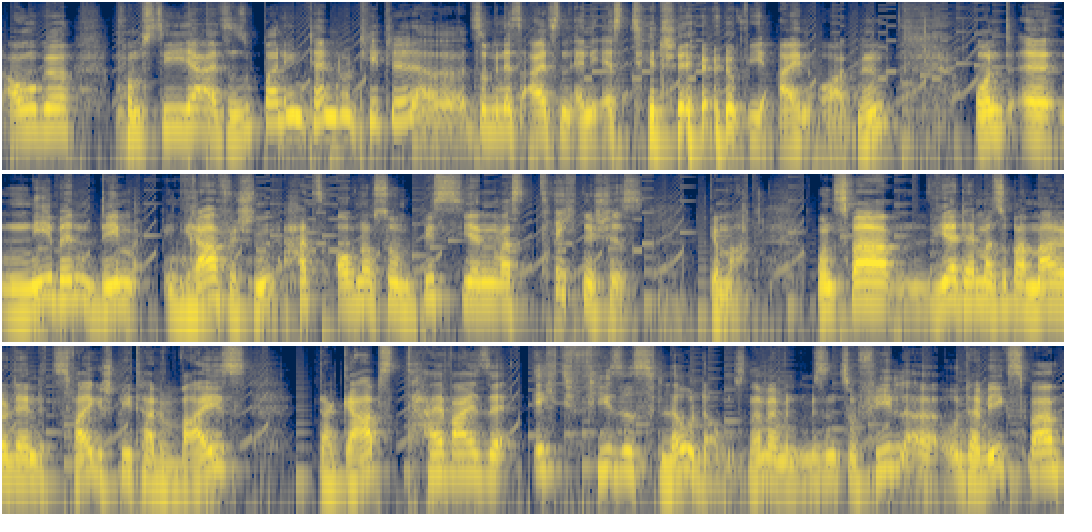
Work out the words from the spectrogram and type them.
Auge vom Stil her als ein Super Nintendo-Titel, äh, zumindest als ein NES-Titel irgendwie einordnen. Und äh, neben dem grafischen hat es auch noch so ein bisschen was Technisches gemacht. Und zwar, jeder, der mal Super Mario Land 2 gespielt hat, weiß, da gab es teilweise echt fiese Slowdowns. Ne? Wenn man ein bisschen zu viel äh, unterwegs war,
